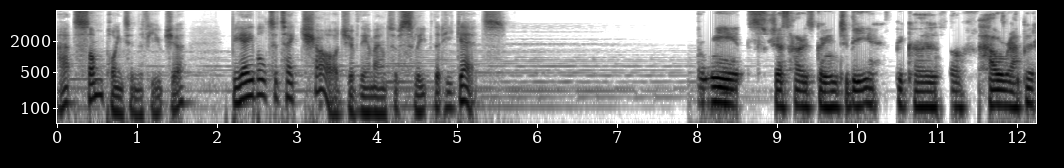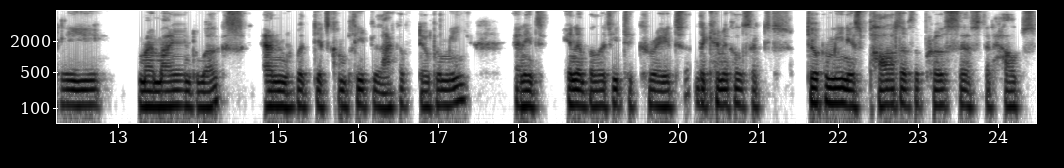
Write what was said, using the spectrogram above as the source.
at some point in the future, be able to take charge of the amount of sleep that he gets for me, it's just how it's going to be because of how rapidly my mind works and with its complete lack of dopamine and its inability to create the chemicals that dopamine is part of the process that helps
